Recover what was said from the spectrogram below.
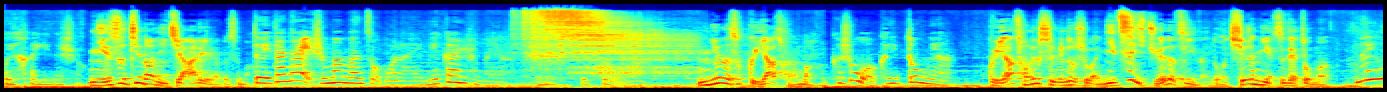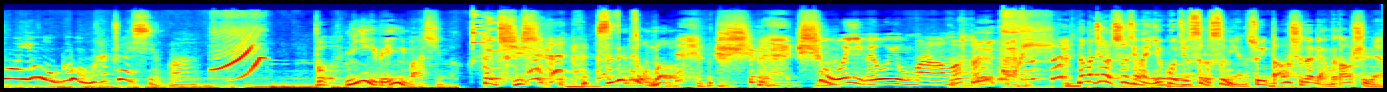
会黑的时候。你是进到你家里了，不是吗？对，但他也是慢慢走过来，也没干什么呀，就走了。你用的是鬼压床吧？可是我可以动呀，鬼压床那个视频都说你自己觉得自己能动，其实你也是在做梦。没有啊，因为我被我妈拽醒了。不，你以为你妈醒了，但其实是在做梦。是是我以为我有妈吗？那么这个事情呢，已经过去四十四年了，所以当时的两个当事人，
